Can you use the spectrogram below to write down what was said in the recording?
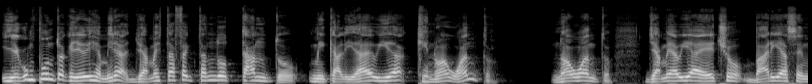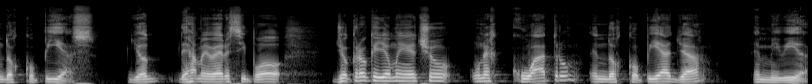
Y llegó un punto que yo dije, mira, ya me está afectando tanto mi calidad de vida que no aguanto. No aguanto. Ya me había hecho varias endoscopías. Yo, déjame ver si puedo. Yo creo que yo me he hecho unas cuatro endoscopías ya en mi vida.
